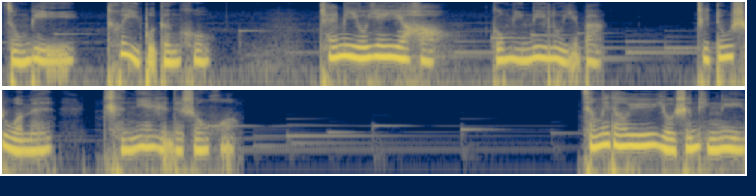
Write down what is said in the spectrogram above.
总比退一步更酷。柴米油盐也好，功名利禄也罢，这都是我们成年人的生活。蔷薇岛屿有声频率，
